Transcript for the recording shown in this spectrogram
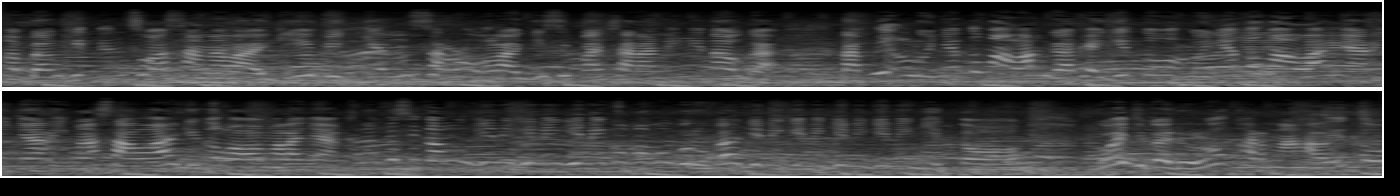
ngebangkitin suasana lagi bikin seru lagi si pacaran ini tau gak tapi elunya tuh malah nggak kayak gitu. Elunya tuh malah nyari nyari masalah gitu loh malahnya kenapa sih kamu gini gini gini? Kok kamu berubah gini gini gini gini? gitu. Gue juga dulu karena hal itu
